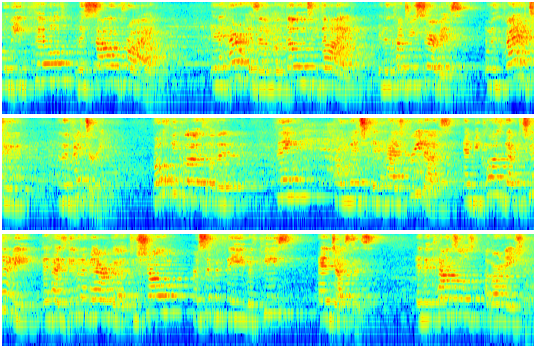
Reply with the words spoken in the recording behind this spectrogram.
will be filled with solemn pride in the heroism of those who died in the country's service and with gratitude for the victory, both because of the thing from which it has freed us and because of the opportunity it has given America to show her sympathy with peace and justice in the councils of our nations.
